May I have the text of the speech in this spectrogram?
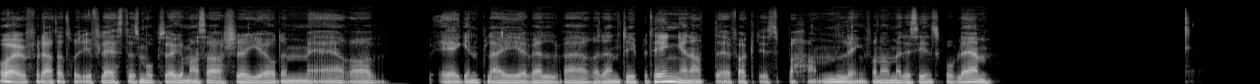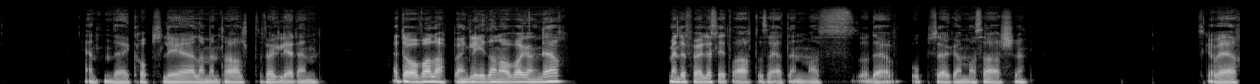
Og òg fordi at jeg tror de fleste som oppsøker massasje, gjør det mer av egenpleie, velvære, den type ting, enn at det er faktisk behandling for noe medisinsk problem. Enten det er kroppslig eller mentalt. Selvfølgelig er det et overlapp, en glidende overgang der, men det føles litt rart å si at det å oppsøke massasje skal være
